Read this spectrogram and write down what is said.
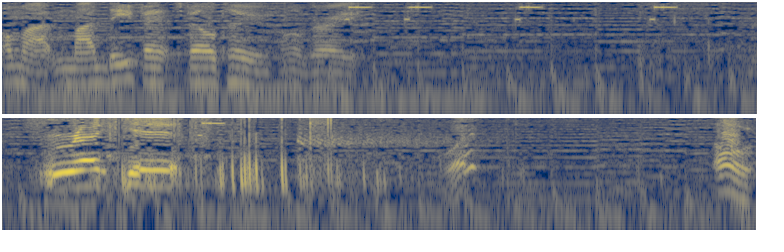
Oh my, my defense fell too. Oh great. Wreck it. What? Oh,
